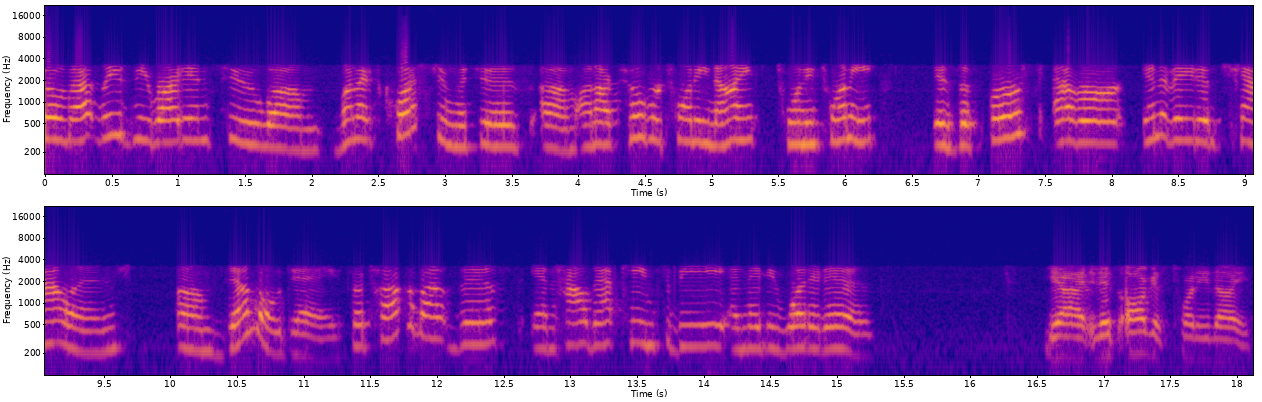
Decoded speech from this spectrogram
So that leads me right into um, my next question, which is um, on October 29th, 2020, is the first ever Innovative Challenge um, demo day. So talk about this and how that came to be and maybe what it is. Yeah, it's August 29th.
